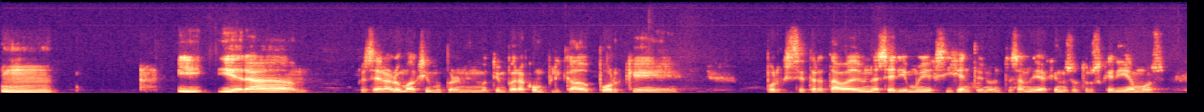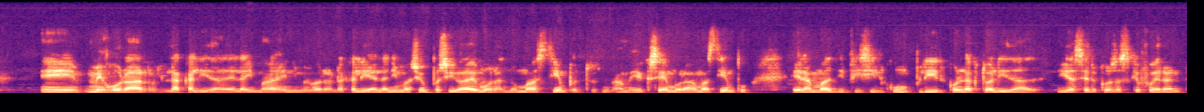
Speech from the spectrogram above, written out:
Mm, y, y, era pues era lo máximo, pero al mismo tiempo era complicado porque porque se trataba de una serie muy exigente, ¿no? Entonces a medida que nosotros queríamos eh, mejorar la calidad de la imagen y mejorar la calidad de la animación, pues iba demorando más tiempo. Entonces, a medida que se demoraba más tiempo, era más difícil cumplir con la actualidad y hacer cosas que fueran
